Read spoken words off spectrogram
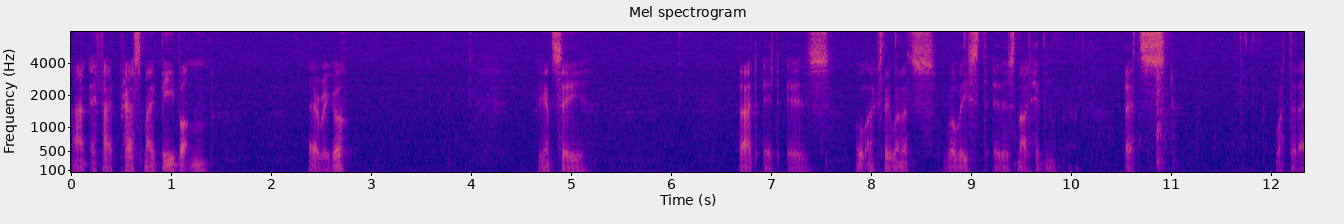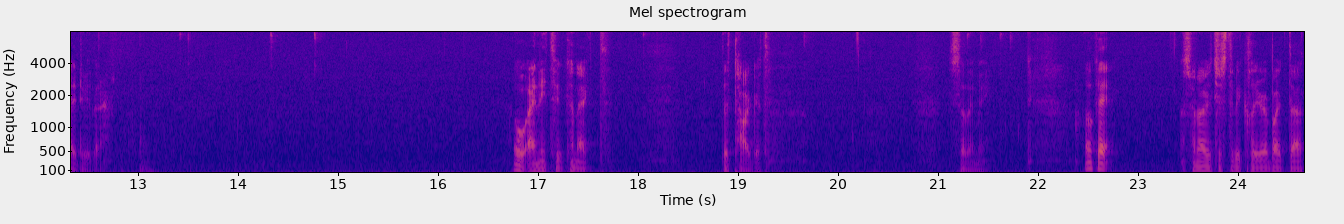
And if I press my B button, there we go we can see that it is oh actually when it's released it is not hidden let's what did I do there oh I need to connect the target silly me Okay, so now just to be clear about that,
